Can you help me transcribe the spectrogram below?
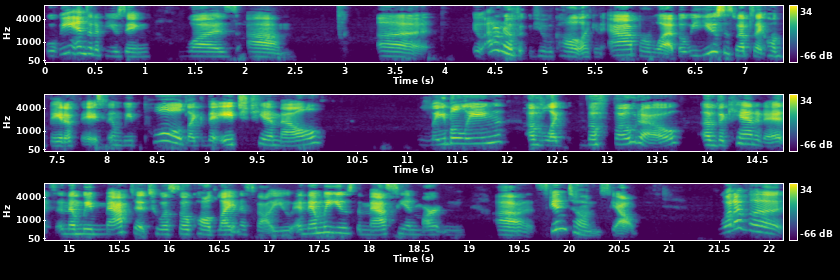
what we ended up using was um, uh, I don't know if, you would call it like an app or what, but we used this website called BetaFace, and we pulled like the HTML labeling of like the photo of the candidates, and then we mapped it to a so-called lightness value, and then we used the Massey and Martin uh, skin tone scale. One of the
